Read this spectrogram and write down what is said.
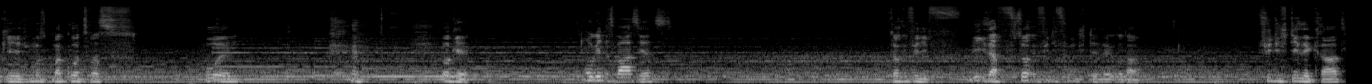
Okay, ich muss mal kurz was holen. okay. Okay, das war's jetzt. Sorry für die, wie gesagt, sorry für die Funkstille oder für die Stille gerade.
